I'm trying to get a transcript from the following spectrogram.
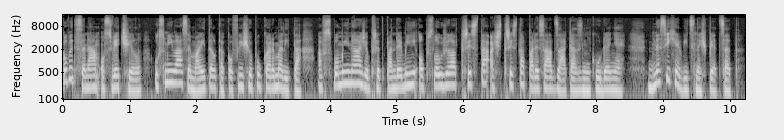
Covid se nám osvědčil, usmívá se majitelka coffee shopu Karmelita a vzpomíná, že před pandemí obsloužila 300 až 350 zákazníků denně. Dnes jich je víc než 500.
